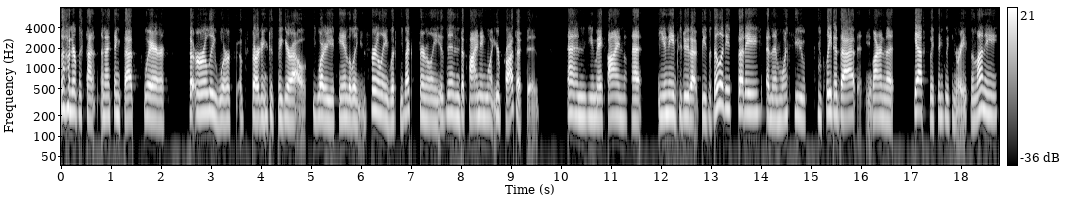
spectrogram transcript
100%. And I think that's where the early work of starting to figure out what are you handling internally versus externally is in defining what your project is. And you may find that you need to do that feasibility study. And then once you've completed that and you learn that, yes, we think we can raise the money,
